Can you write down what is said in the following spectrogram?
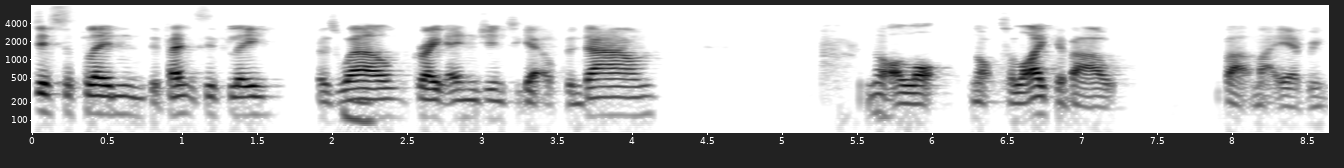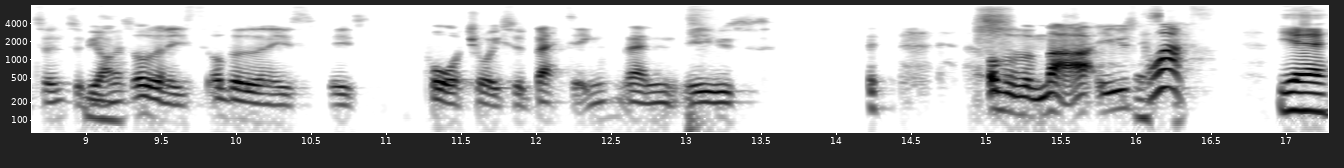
discipline defensively as hmm. well. Great engine to get up and down. Not a lot not to like about about Matty Etherington, to be honest. Other than his other than his his poor choice of betting, then he was Other than that, he was yes. class. Yeah,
